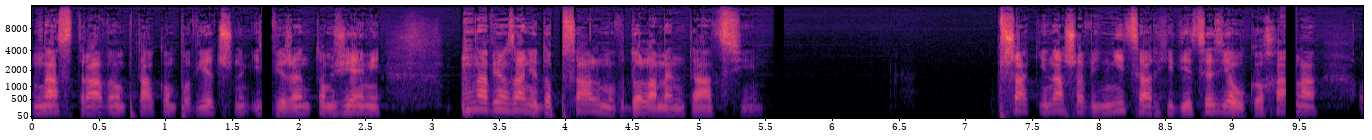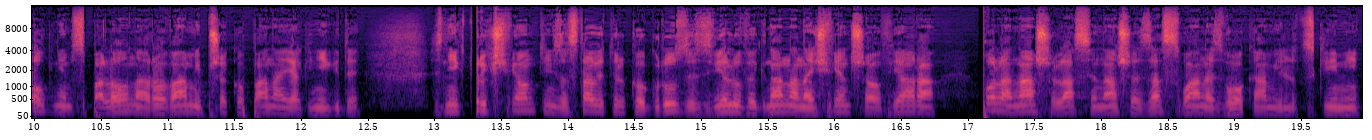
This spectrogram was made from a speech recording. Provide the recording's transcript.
na strawę ptakom powietrznym i zwierzętom ziemi. nawiązanie do psalmów, do lamentacji. Wszak i nasza winnica, archidiecezja ukochana, ogniem spalona, rowami przekopana jak nigdy. Z niektórych świątyń zostały tylko gruzy, z wielu wygnana najświętsza ofiara, pola nasze, lasy nasze zasłane zwłokami ludzkimi,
